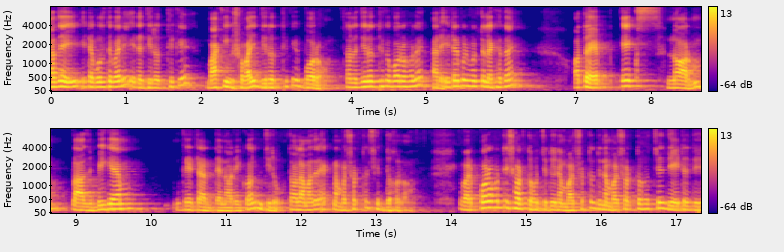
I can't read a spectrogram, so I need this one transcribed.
কাজেই এটা বলতে পারি, এটা জিরোর থেকে, বাকি সবাই জিরোর থেকে বড়। তাহলে জিরোর থেকে বড় হলে, আর এটার পরিবর্তে লেখা যায়, অতএব X norm plus big M greater than or equal zero তাহলে আমাদের এক নম্বর শর্ত সিদ্ধ হলো। এবার পরবর্তী শর্ত হচ্ছে দুই নম্বর শর্ত। দুই নম্বর শর্ত হচ্ছে যে এটা যদি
